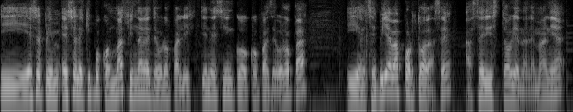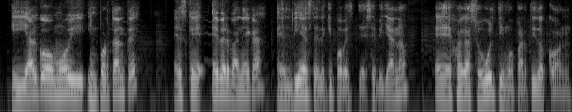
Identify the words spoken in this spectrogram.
Y es el, equipo con más finales de Europa League. Tiene cinco Copas de Europa. Y el Sevilla va por todas, ¿eh? A hacer historia en Alemania. Y algo muy importante es que Ever Banega, el 10 del equipo de sevillano, eh, juega su último partido con,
